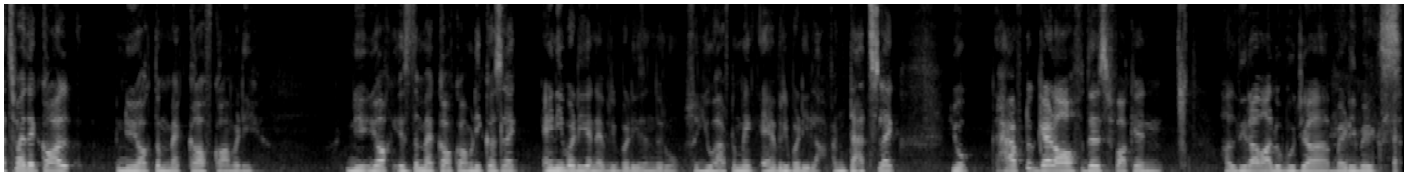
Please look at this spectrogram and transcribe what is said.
that's why they call New York the mecca of comedy. New York is the mecca of comedy because like anybody and everybody's in the room, so you have to make everybody laugh, and that's like you have to get off this fucking Haldiram Aloo Bhujia, Medimix.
